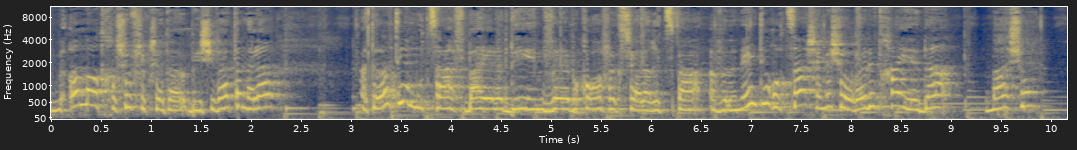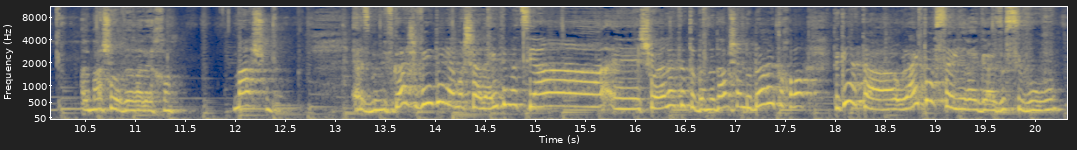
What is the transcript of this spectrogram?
מאוד מאוד חשוב שכשאתה בישיבת הנהלה, אתה לא תהיה מוצף בילדים ובקורנפלקס שעל הרצפה, אבל אני הייתי רוצה שמי שעובד איתך ידע משהו על מה שעובר עליך. משהו. אז במפגש וידאו למשל, הייתי מציעה, אה, שואלת את הבן אדם שמדבר איתך, תגיד, אתה אולי תעשה לי רגע איזה סיבוב?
